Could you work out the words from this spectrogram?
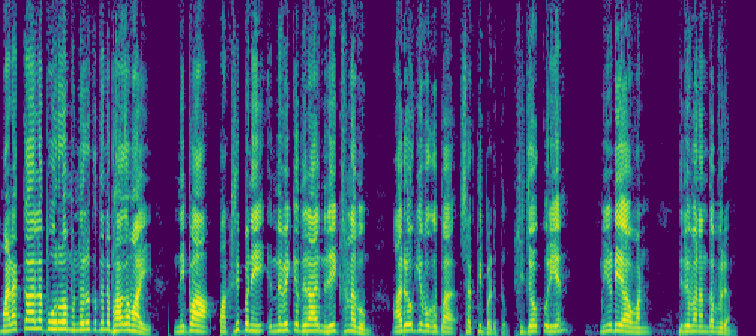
മഴക്കാല പൂർവ മുന്നൊരുക്കത്തിന്റെ ഭാഗമായി നിപ പക്ഷിപ്പനി എന്നിവയ്ക്കെതിരായ നിരീക്ഷണവും ആരോഗ്യവകുപ്പ് ശക്തിപ്പെടുത്തും. Shijo Kurian Media One Thiruvananthapuram.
